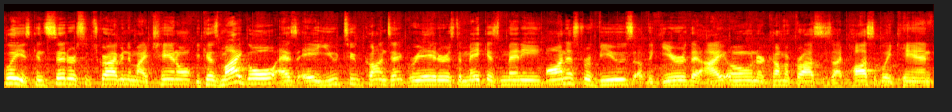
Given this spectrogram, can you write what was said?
please consider subscribing to my channel because my goal as a YouTube content creator is to make as many honest reviews of the gear that I own or come across as I possibly can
